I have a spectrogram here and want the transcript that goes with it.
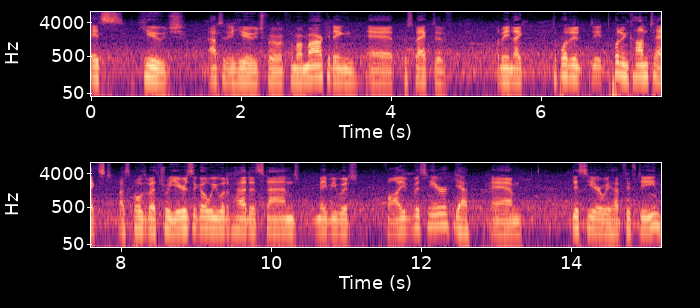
It's huge, absolutely huge. For, from a marketing uh, perspective, I mean, like to put it to put it in context, I suppose about three years ago we would have had a stand maybe with five of us here. Yeah. Um, this year we have 15.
